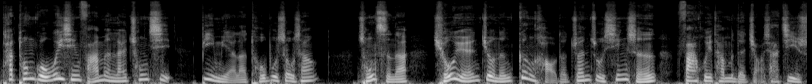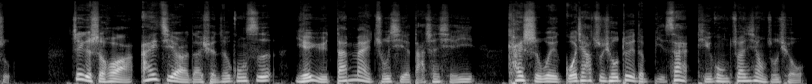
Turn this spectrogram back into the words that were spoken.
它通过微型阀门来充气，避免了头部受伤。从此呢，球员就能更好的专注心神，发挥他们的脚下技术。这个时候啊，埃吉尔的选择公司也与丹麦足协达成协议，开始为国家足球队的比赛提供专项足球。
